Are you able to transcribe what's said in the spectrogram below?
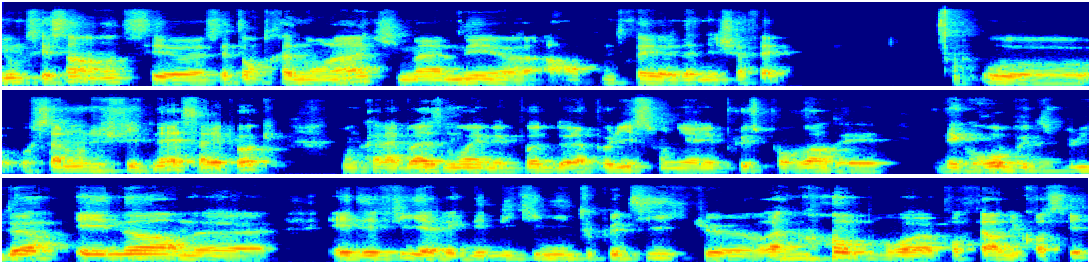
donc c'est ça, hein, c'est cet entraînement-là qui m'a amené à rencontrer Daniel Chaffet. Au, salon du fitness à l'époque. Donc à la base, moi et mes potes de la police, on y allait plus pour voir des, gros bodybuilders énormes et des filles avec des bikinis tout petits que vraiment pour, faire du crossfit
